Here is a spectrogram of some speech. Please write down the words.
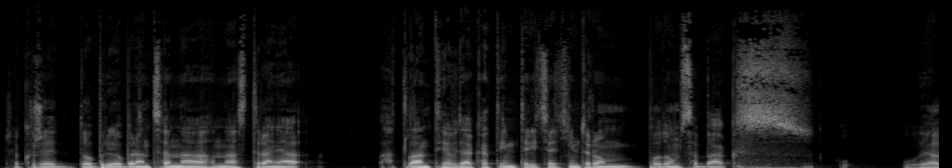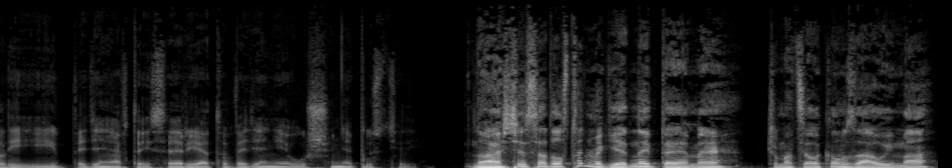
čo akože dobrý obranca na, na strane Atlantia vďaka tým 33 bodom sa Bucks ujali vedenia v tej sérii a to vedenie už nepustili. No a ešte sa dostaňme k jednej téme, čo ma celkom zaujíma.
